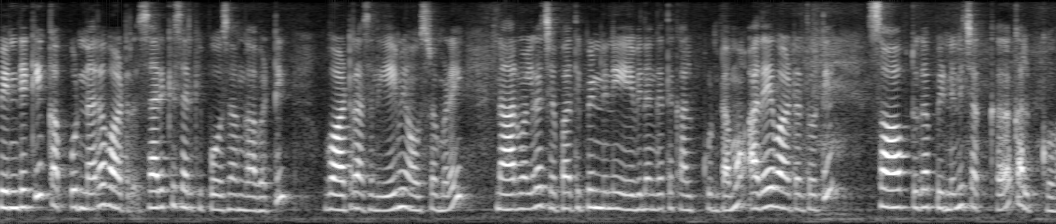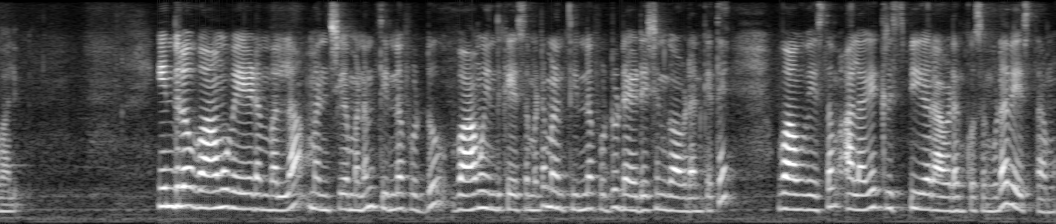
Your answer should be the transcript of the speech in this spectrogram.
పిండికి కప్పున్నర వాటర్ సరికి సరికి పోసాం కాబట్టి వాటర్ అసలు ఏమీ అవసరం పడి నార్మల్గా చపాతి పిండిని ఏ విధంగా అయితే కలుపుకుంటామో అదే వాటర్ తోటి సాఫ్ట్గా పిండిని చక్కగా కలుపుకోవాలి. ఇందులో వాము వేయడం వల్ల మంచిగా మనం తిన్న ఫుడ్ వాము ఎందుకు వేస్తామంటే మనం తిన్న ఫుడ్ డైజెషన్ కావడానికి అయితే వాము వేస్తాం. అలాగే క్రిస్పీగా రావడం కోసం కూడా వేస్తాము.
